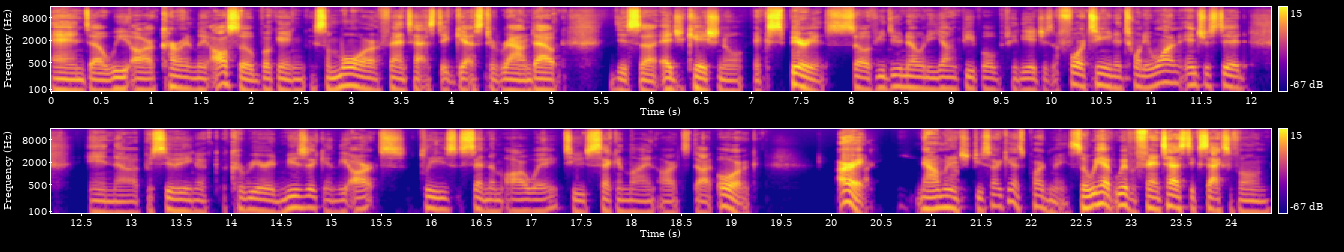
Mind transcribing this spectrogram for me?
And uh, we are currently also booking some more fantastic guests to round out this uh, educational experience. So if you do know any young people between the ages of 14 and 21 interested in uh, pursuing a, a career in music and the arts, please send them our way to secondlinearts.org. All right. Now I'm going to introduce our guest. Pardon me. So we have we have a fantastic saxophone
